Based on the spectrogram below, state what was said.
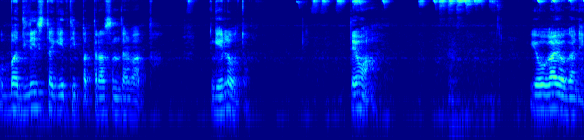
व बदली स्थगिती पत्रासंदर्भात गेलो होतो. तेव्हा योगायोगाने.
